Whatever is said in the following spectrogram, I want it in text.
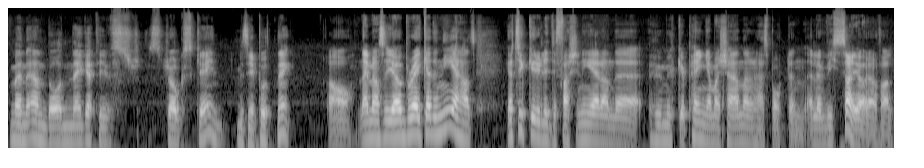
Men ändå negativ st- strokes gain med sin puttning. Ja, nej men alltså jag breakade ner hans Jag tycker det är lite fascinerande hur mycket pengar man tjänar i den här sporten Eller vissa gör i alla fall.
